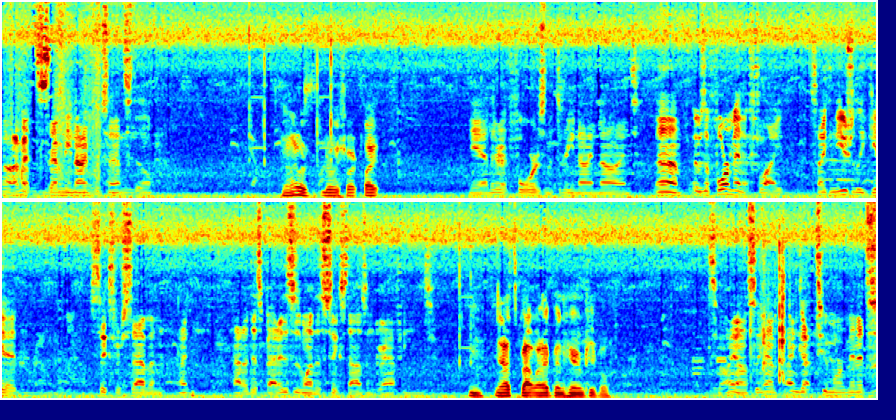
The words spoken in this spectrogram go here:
Oh, I'm at 79% still. No, that was a really short flight. Yeah, they're at fours and three nine nines. Um, it was a four minute flight, so I can usually get six or seven right, out of this battery. This is one of the 6,000 graphenes. Hmm. Yeah, that's about what I've been hearing people. So I honestly have, I got two more minutes,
